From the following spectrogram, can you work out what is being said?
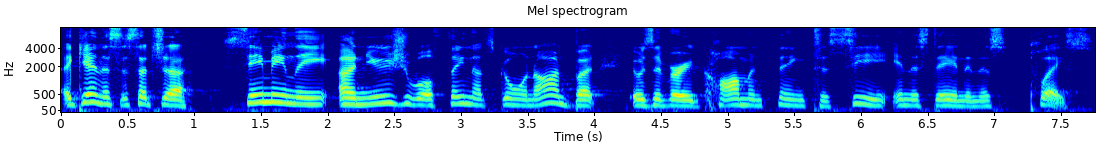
again, this is such a seemingly unusual thing that's going on, but it was a very common thing to see in this day and in this place.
